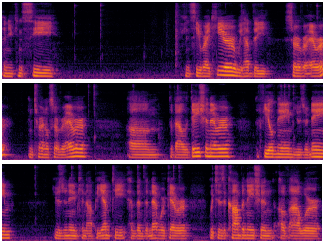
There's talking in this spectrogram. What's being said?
And you can see can see right here, we have the server error, internal server error, um, the validation error, the field name, username, username cannot be empty, and then the network error, which is a combination of our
